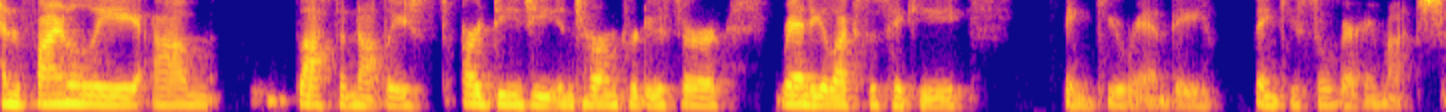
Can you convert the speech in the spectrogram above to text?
And finally, um, last but not least, our DG interim producer, Randy Alexis Hickey. Thank you, Randy. Thank you so very much.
